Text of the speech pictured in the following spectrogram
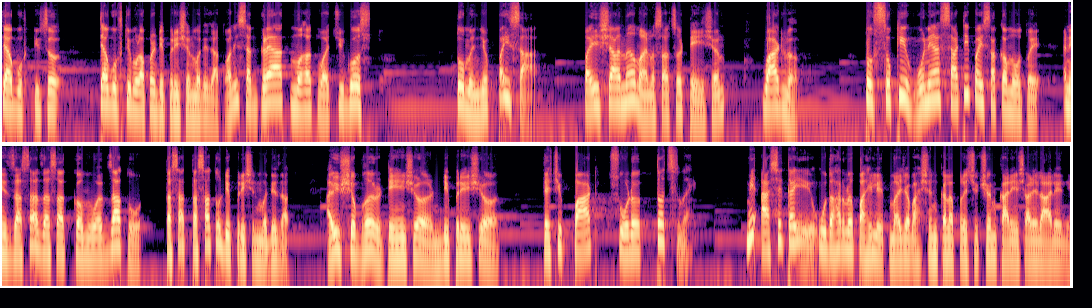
त्या गोष्टीचं त्या गोष्टीमुळे आपण डिप्रेशनमध्ये जातो. आणि सगळ्यात महत्वाची गोष्ट तो म्हणजे पैसा. पैशानं माणसाचं टेन्शन वाढलं. तो सुखी होण्यासाठी पैसा कमवतोय आणि जसा जसा कमवत जातो तसा तसा तो डिप्रेशनमध्ये जातो. आयुष्यभर टेन्शन डिप्रेशन त्याची पाठ सोडतच नाही. मी असे काही उदाहरणं पाहिलेत माझ्या भाषण कला प्रशिक्षण कार्यशाळेला आलेले.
